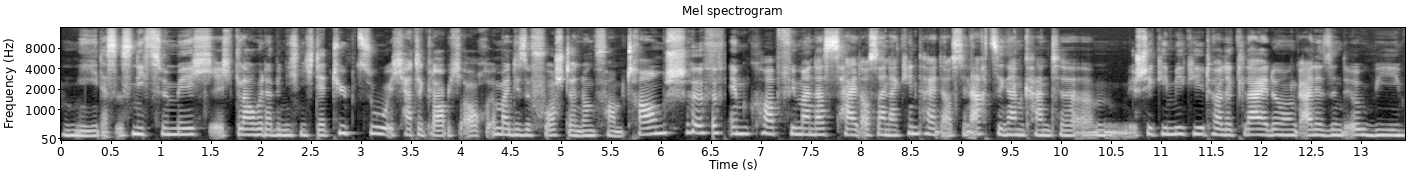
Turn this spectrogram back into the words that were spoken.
nee, das ist nichts für mich. Ich glaube, da bin ich nicht der Typ zu. Ich hatte, glaube ich, auch immer diese Vorstellung vom Traumschiff im Kopf, wie man das halt aus seiner Kindheit, aus den 80ern kannte. Ähm, Schickimicki, tolle Kleidung, alle sind irgendwie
